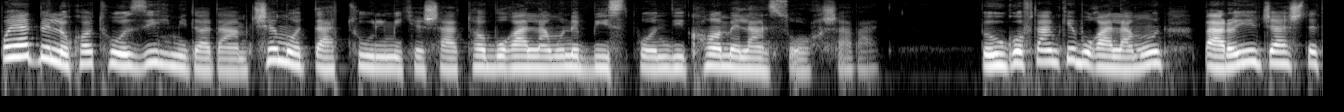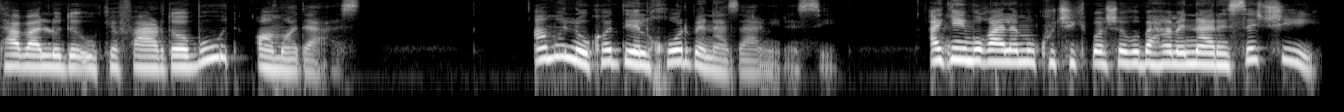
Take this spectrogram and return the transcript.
باید به لوکا توضیح می دادم چه مدت طول می کشد تا بوغلمون 20 پوندی کاملا سرخ شود. به او گفتم که بوغلمون برای جشن تولد او که فردا بود آماده است. اما لوکا دلخور به نظر می رسید. اگه این بوغلمون کوچیک باشه و به همه نرسه چی؟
